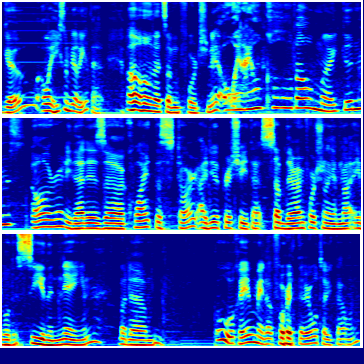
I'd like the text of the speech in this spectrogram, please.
go. Oh, wait, he's going to be able to get that. Oh, that's unfortunate. Oh, and I uncalled. Oh, my goodness. Alrighty, that is uh, quite the start. I do appreciate that sub there. Unfortunately, I'm not able to see the name, but um, Oh, okay, we made up for it there. We'll take that one.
